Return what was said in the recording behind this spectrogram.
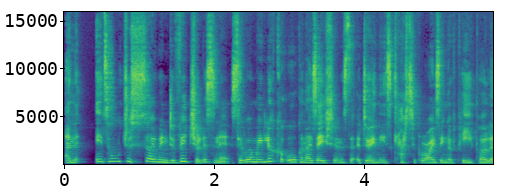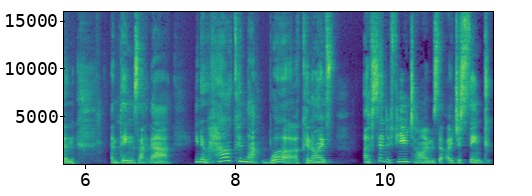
And it's all just so individual, isn't it? So when we look at organizations that are doing these categorizing of people and and things like that, you know, how can that work? And I've I've said a few times that I just think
